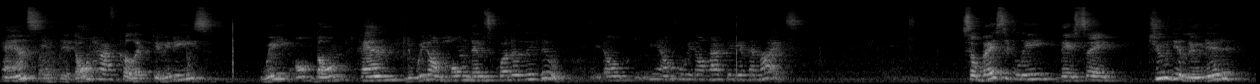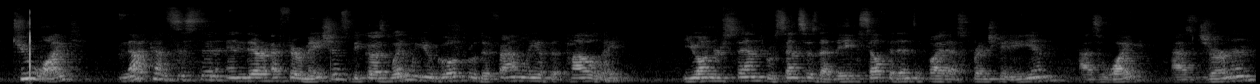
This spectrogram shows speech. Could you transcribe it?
Hence, if they don't have collectivities, we don't hand, we don't hone them what do? We don't, you know, we don't have to give them rights. So basically, they say too diluted, too white, not consistent in their affirmations because when you go through the family of the Powley, you understand through census that they self-identified as French Canadian, as white, as German,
